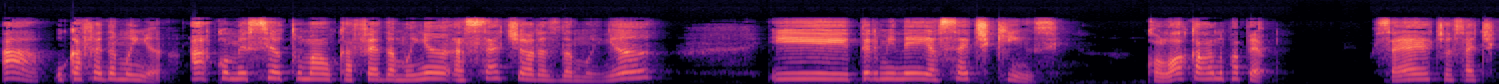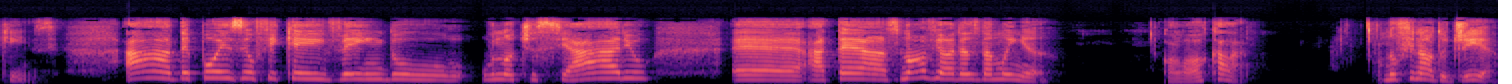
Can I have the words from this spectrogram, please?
ah, o café da manhã. Ah, comecei a tomar o café da manhã às 7 horas da manhã e terminei às 7h15. Coloca lá no papel. 7 a 7h15. Ah, depois eu fiquei vendo o noticiário é, até as 9 horas da manhã. Coloca lá. No final do dia,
